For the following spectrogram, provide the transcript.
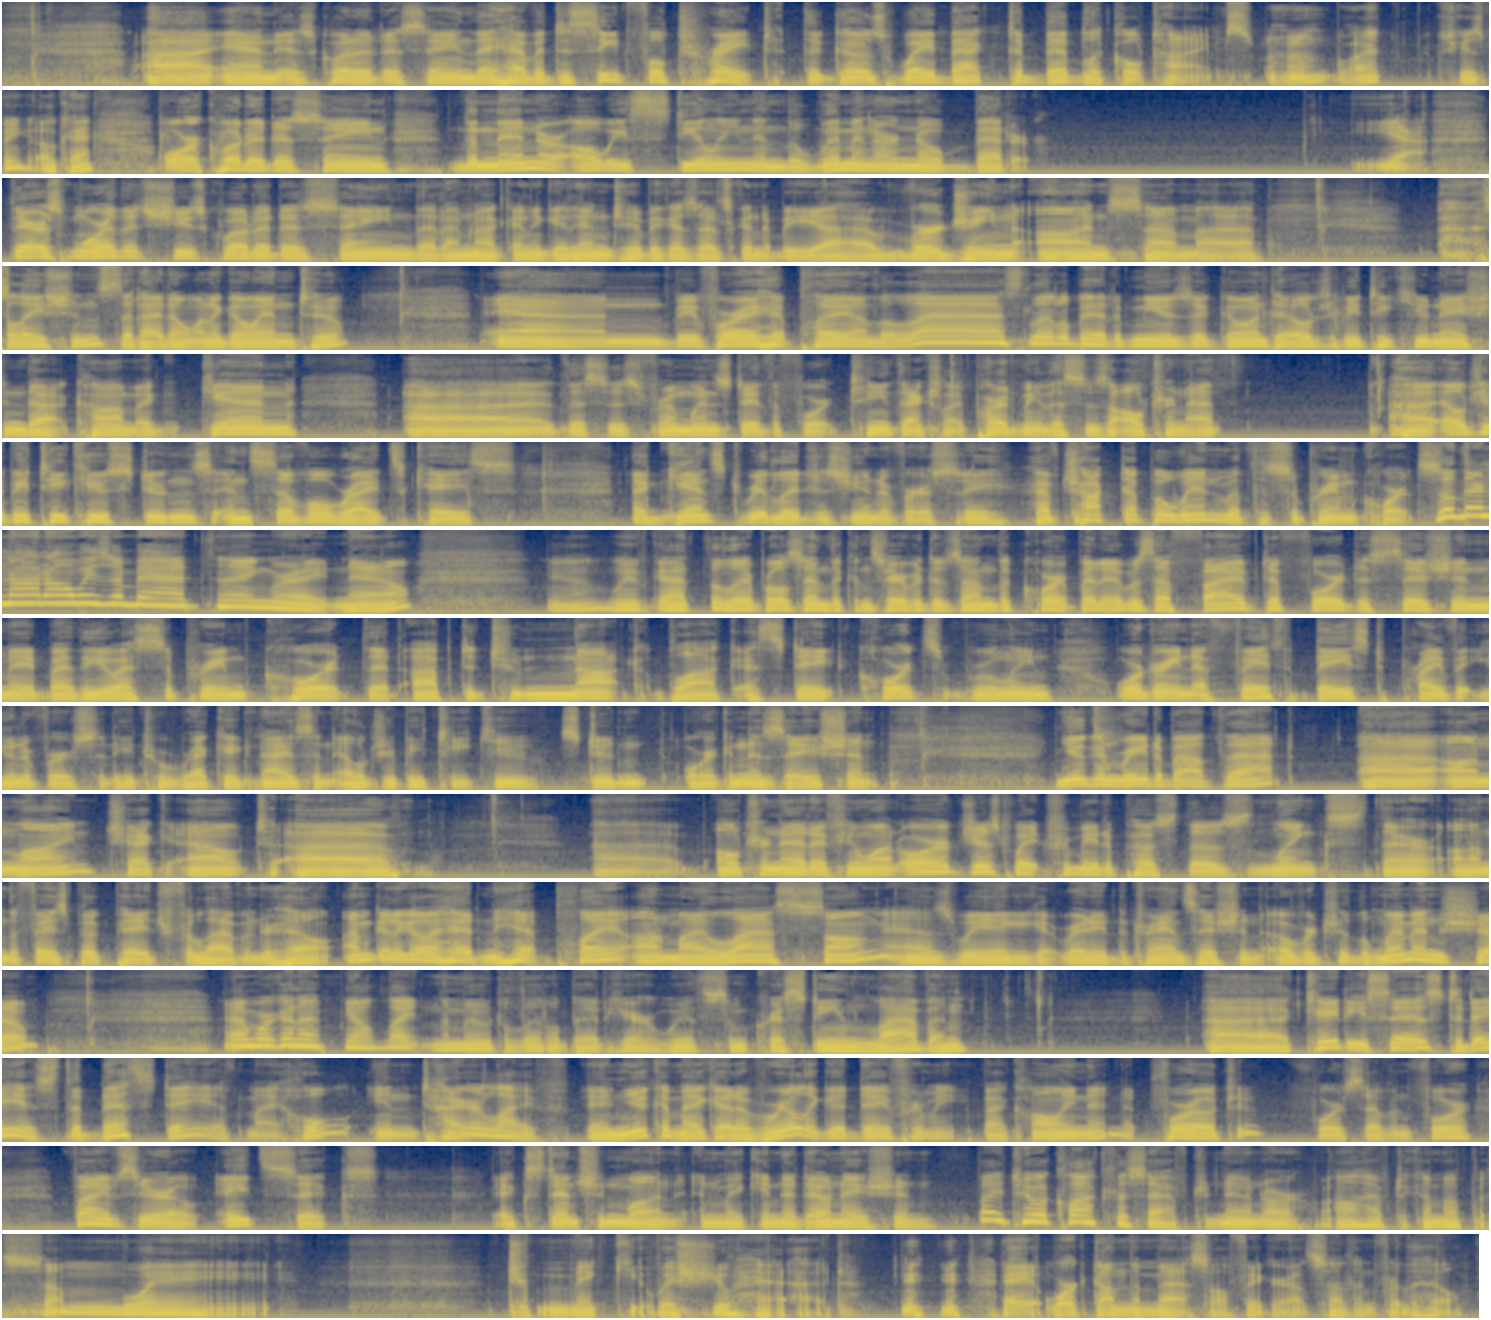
uh, and is quoted as saying they have a deceitful trait that goes way back to biblical times. Uh-huh. What? Excuse me? Okay. Or quoted as saying the men are always stealing and the women are no better. yeah, there's more that she's quoted as saying that I'm not going to get into because that's going to be uh, verging on some uh, relations that I don't want to go into. And before I hit play on the last little bit of music, go into LGBTQNation.com. Again, uh, this is from Wednesday the 14th. Actually, pardon me, this is Alternet. Uh, LGBTQ students in civil rights case against religious university have chalked up a win with the Supreme Court. So they're not always a bad thing right now. Know, we've got the liberals and the conservatives on the court, but it was a five to four decision made by the U.S. Supreme Court that opted to not block a state court's ruling ordering a faith based private university to recognize an LGBTQ student organization. You can read about that uh, online. Check out. Uh, uh, Alternet if you want, or just wait for me to post those links there on the Facebook page for Lavender Hill. I'm going to go ahead and hit play on my last song as we get ready to transition over to the women's show. And we're going to, you know, lighten the mood a little bit here with some Christine Lavin. Uh, Katie says, Today is the best day of my whole entire life, and you can make it a really good day for me by calling in at 402 474 5086 extension 1 and making a donation by 2 o'clock this afternoon, or I'll have to come up with some way to make you wish you had. hey, it worked on the mess. I'll figure out something for the hill.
